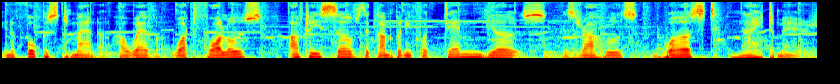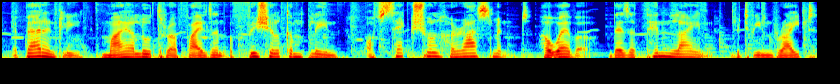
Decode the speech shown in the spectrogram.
in a focused manner. However, what follows after he serves the company for 10 years is Rahul's worst nightmare. Apparently, Maya Luthra files an official complaint of sexual harassment. However, there's a thin line between right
